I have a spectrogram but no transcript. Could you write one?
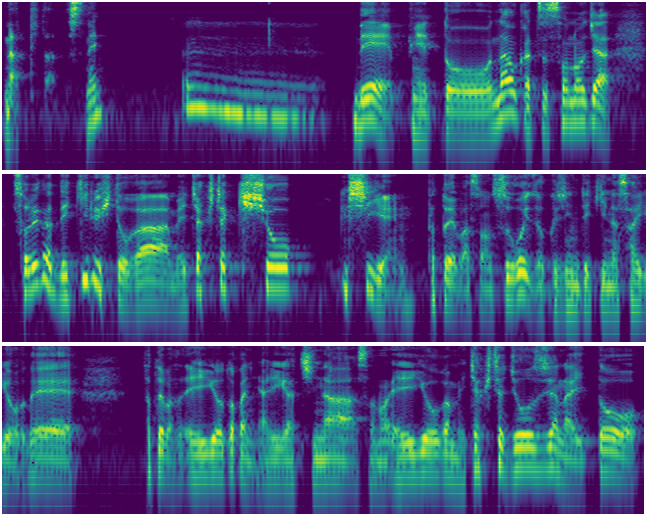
なってたんですね。うん。で、えっと、なおかつそのじゃあ、それができる人がめちゃくちゃ希少資源、例えばそのすごい俗人的な作業で、例えば営業とかにありがちな、その営業がめちゃくちゃ上手じゃないと、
